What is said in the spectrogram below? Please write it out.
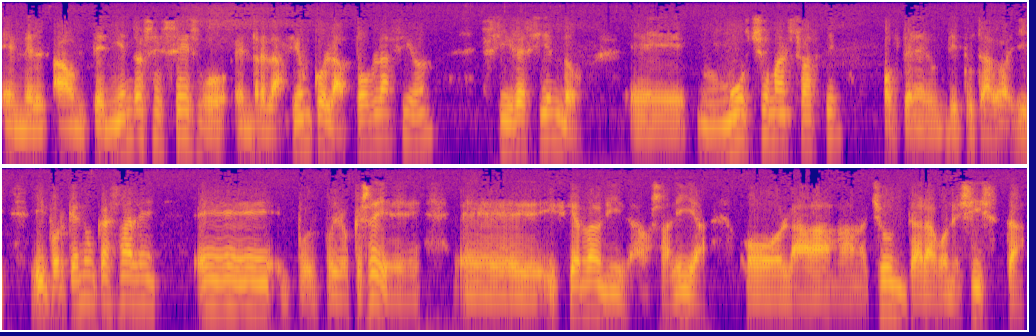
en, el, aun teniendo ese sesgo en relación con la población, sigue siendo eh, mucho más fácil obtener un diputado allí. ¿Y por qué nunca salen eh, pues, pues, yo qué sé, eh, Izquierda Unida, o salía, o la Junta Aragonesista,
